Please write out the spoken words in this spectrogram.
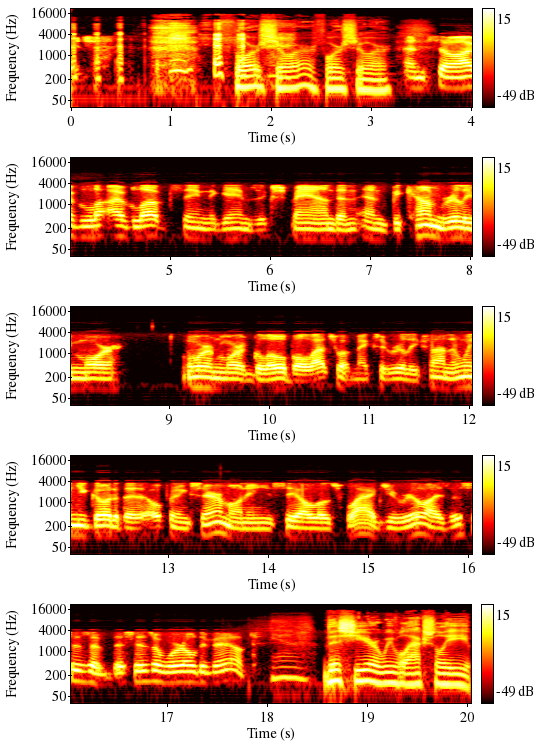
age. For sure, for sure. And so I've lo- I've loved seeing the games expand and and become really more more and more global. That's what makes it really fun. And when you go to the opening ceremony and you see all those flags, you realize this is a this is a world event. Yeah. This year, we will actually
